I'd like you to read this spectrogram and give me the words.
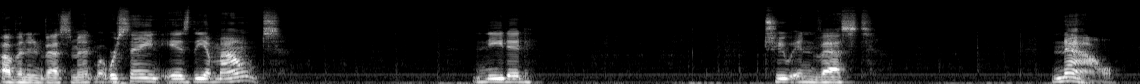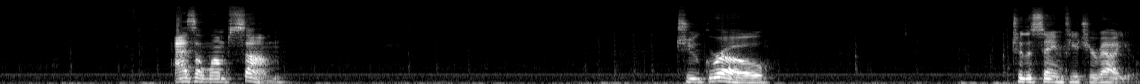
of an investment, what we're saying is the amount needed to invest now as a lump sum to grow to the same future value.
